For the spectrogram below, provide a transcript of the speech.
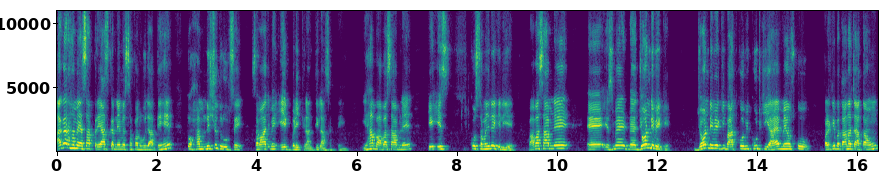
अगर हम ऐसा प्रयास करने में सफल हो जाते हैं तो हम निश्चित रूप से समाज में एक बड़ी क्रांति ला सकते हैं। यहाँ बाबा साहब ने कि इस को समझने के लिए, बाबा साहब ने इसमें जॉन डिवे के, जॉन डिवे की बात को भी कूट किया है। मैं उसको पढ़ के बताना चाहता हूँ।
